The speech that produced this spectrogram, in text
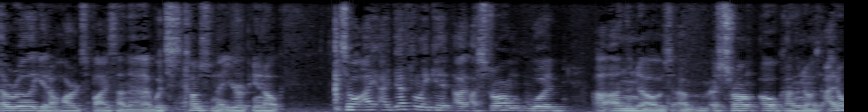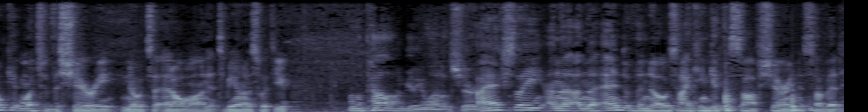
I really get a hard spice on that, which comes from that European oak. So I, I definitely get a, a strong wood uh, on the nose, a, a strong oak on the nose. I don't get much of the sherry notes at all on it, to be honest with you. on the palate, I'm getting a lot of the sherry. I actually, on the on the end of the nose, I can get the soft sherryness of it.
